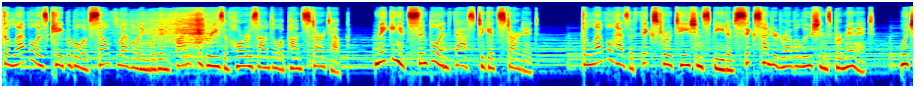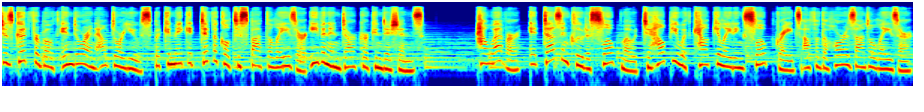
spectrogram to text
The level is capable of self-leveling within 5 degrees of horizontal upon startup, making it simple and fast to get started. The level has a fixed rotation speed of 600 revolutions per minute, which is good for both indoor and outdoor use but can make it difficult to spot the laser even in darker conditions. However, it does include a slope mode to help you with calculating slope grades off of the horizontal laser.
